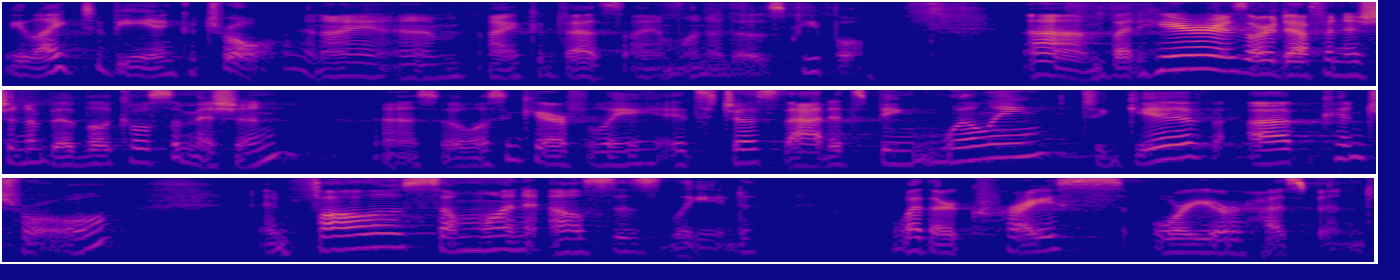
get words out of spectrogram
We like to be in control, and I am, I confess, I am one of those people. Um, but here is our definition of biblical submission. Uh, so listen carefully. It's just that it's being willing to give up control and follow someone else's lead, whether Christ or your husband,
